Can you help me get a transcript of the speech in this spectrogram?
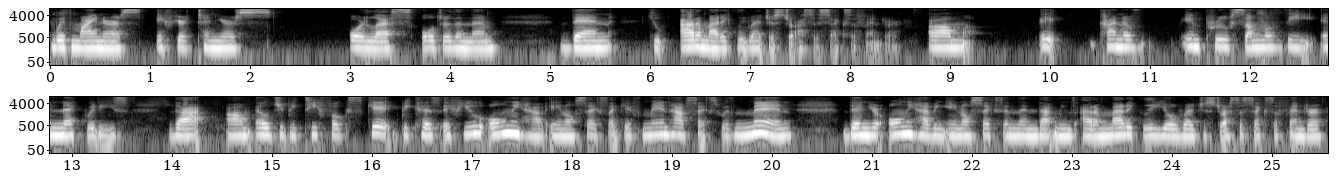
with minors, if you're 10 years or less older than them, then you automatically register as a sex offender. Um, it kind of improves some of the inequities that um, LGBT folks get because if you only have anal sex, like if men have sex with men, then you're only having anal sex, and then that means automatically you'll register as a sex offender,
